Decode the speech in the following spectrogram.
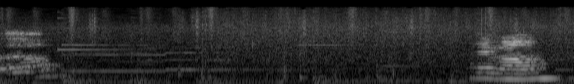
Hello? Hey, Mom.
